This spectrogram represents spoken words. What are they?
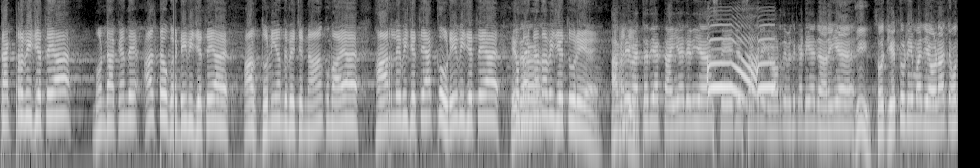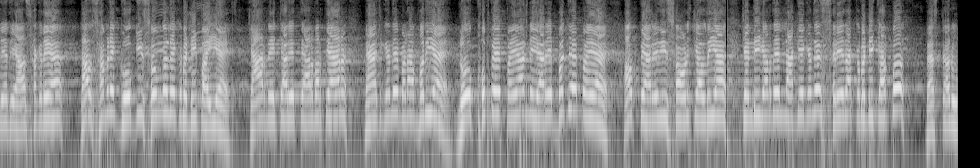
ਟਰੈਕਟਰ ਵੀ ਜਿੱਤਿਆ ਮੁੰਡਾ ਕਹਿੰਦੇ ਅਲਟੋ ਗੱਡੀ ਵੀ ਜਿੱਤਿਆ ਹੈ ਔਰ ਦੁਨੀਆ ਦੇ ਵਿੱਚ ਨਾਂ ਕਮਾਇਆ ਹੈ ਹਾਰਲੇ ਵੀ ਜਿੱਤਿਆ ਘੋੜੇ ਵੀ ਜਿੱਤਿਆ ਹੈ ਕਮੈਨਾਂ ਦਾ ਵੀ ਜੇਤੂ ਰਿਹਾ ਹੈ। ਅਗਲੇ। ਮੈਚਾਂ ਦੀਆਂ ਟਾਈਆਂ ਜਿਹੜੀਆਂ ਸਟੇਜ ਦੇ ਸਾਹਮਣੇ ਗਰਾਊਂਡ ਦੇ ਵਿੱਚ ਕੱਢੀਆਂ ਜਾ ਰਹੀਆਂ। ਸੋ ਜੇਤੂ ਟੀਮਾਂ ਜੇ ਆਉਣਾ ਚਾਹੁੰਦੇ ਆ ਤੇ ਆ ਸਕਦੇ ਆ। ਤਾਂ ਸਾਹਮਣੇ ਗੋਗੀ ਸੋਂਗਲ ਨੇ ਕਬੱਡੀ ਪਾਈ ਹੈ। ਚਾਰ ਨੇ ਚਾਰੇ ਤਿਆਰ ਬਰ ਤਿਆਰ। ਮੈਚ ਕਹਿੰਦੇ ਬੜਾ ਵਧੀਆ ਹੈ। ਲੋਕ ਖੁੱਬੇ ਪਏ ਆ ਨਜ਼ਾਰੇ ਵੱਜੇ ਪਏ ਆ। ਆਹ ਪਿਆਰੇ ਦੀ ਸਾਊਂਡ ਚੱਲਦੀ ਆ। ਚੰਡੀਗੜ੍ਹ ਦੇ ਲਾਗੇ ਕਹਿੰਦੇ ਸਿਰੇ ਦਾ ਕਬੱਡੀ ਕੱਪ। ਬੈਸਟਾਂ ਨੂੰ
